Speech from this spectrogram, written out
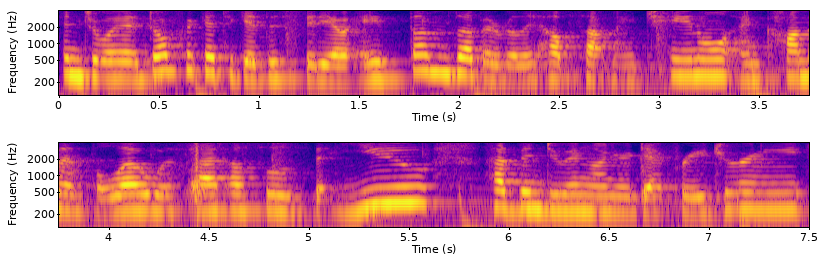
enjoy it, don't forget to give this video a thumbs up. It really helps out my channel and comment below what side hustles that you have been doing on your debt-free journey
